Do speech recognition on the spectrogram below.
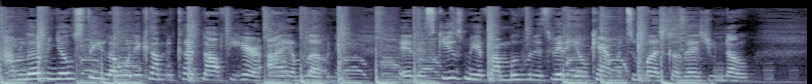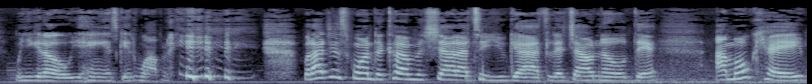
I'm loving your stilo when it comes to cutting off your hair. I am loving it. And excuse me if I'm moving this video camera too much because as you know, when you get old, your hands get wobbly. but I just wanted to come and shout out to you guys to let y'all know that I'm okay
